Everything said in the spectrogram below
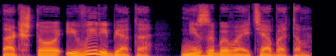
Так что и вы, ребята, не забывайте об этом».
